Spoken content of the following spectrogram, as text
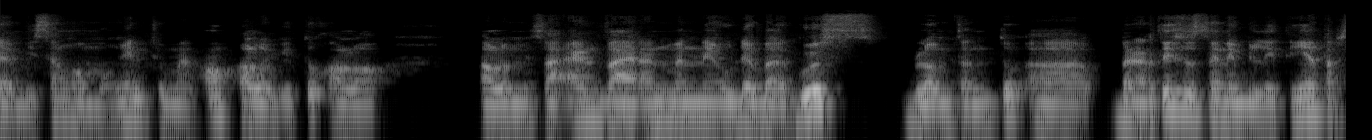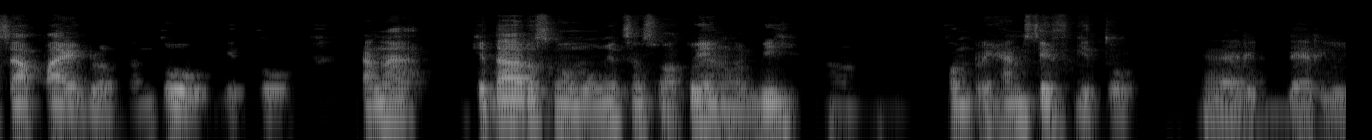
nggak bisa ngomongin cuman oh kalau gitu kalau kalau misal environment-nya udah bagus belum tentu uh, berarti sustainability-nya tercapai belum tentu gitu. Karena kita harus ngomongin sesuatu yang lebih uh, komprehensif gitu hmm. dari dari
